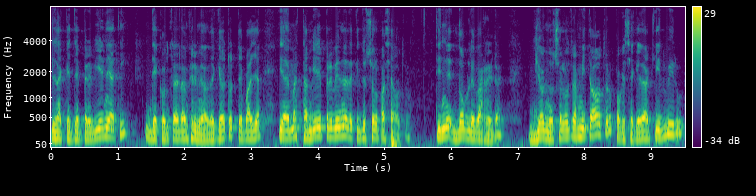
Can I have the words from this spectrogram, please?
la que te previene a ti de contraer la enfermedad, de que otro te vaya, y además también previene de que tú se lo pases a otro. Tiene doble barrera. Yo no se lo transmito a otro porque se queda aquí el virus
